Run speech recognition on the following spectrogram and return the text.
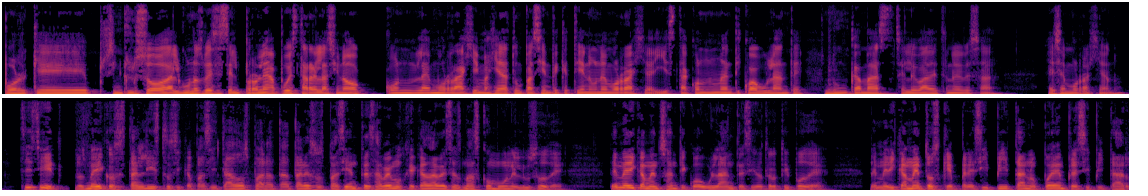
porque pues, incluso algunas veces el problema puede estar relacionado con la hemorragia. Imagínate un paciente que tiene una hemorragia y está con un anticoagulante, nunca más se le va a detener esa, esa hemorragia, ¿no? Sí, sí, los médicos están listos y capacitados para tratar a esos pacientes. Sabemos que cada vez es más común el uso de, de medicamentos anticoagulantes y otro tipo de, de, medicamentos que precipitan o pueden precipitar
